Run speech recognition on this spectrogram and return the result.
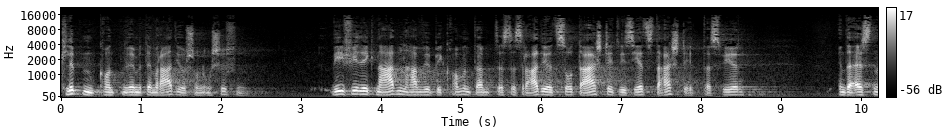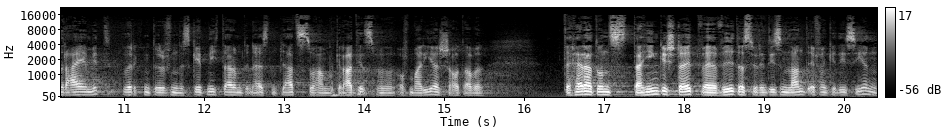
Klippen konnten wir mit dem Radio schon umschiffen? Wie viele Gnaden haben wir bekommen, dass das Radio jetzt so dasteht, wie es jetzt dasteht, dass wir in der ersten Reihe mitwirken dürfen. Es geht nicht darum, den ersten Platz zu haben, gerade jetzt, wenn man auf Maria schaut, aber der Herr hat uns dahingestellt, weil er will, dass wir in diesem Land evangelisieren.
